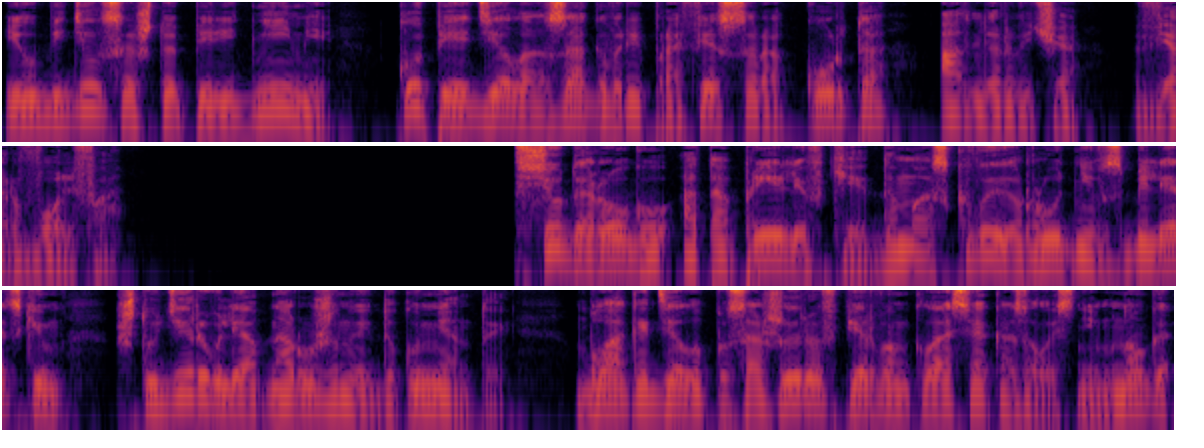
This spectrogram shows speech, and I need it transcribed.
и убедился, что перед ними — Копия дела о заговоре профессора Курта Адлеровича Вервольфа. Всю дорогу от Апрелевки до Москвы Руднев с Белецким штудировали обнаруженные документы. Благо, дела пассажиров в первом классе оказалось немного,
